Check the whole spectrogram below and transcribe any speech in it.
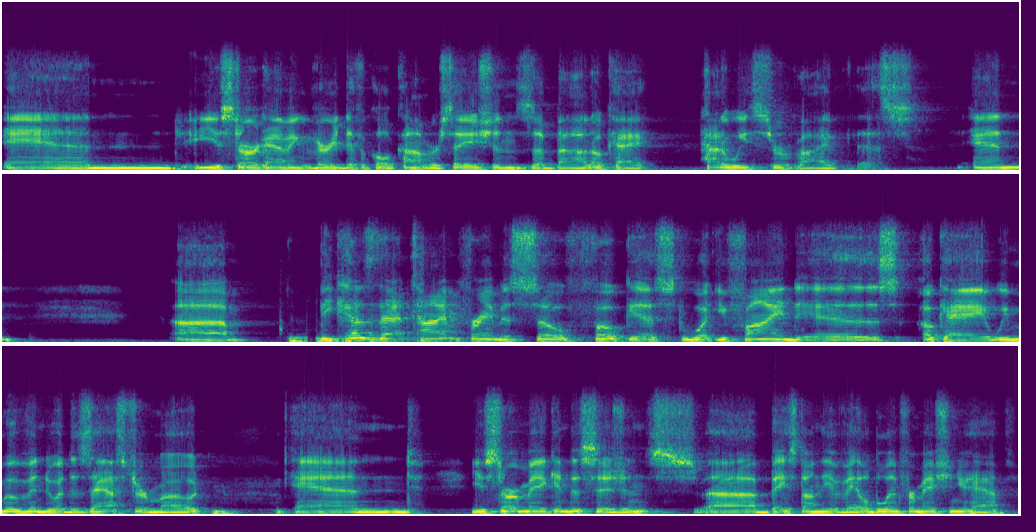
And you start having very difficult conversations about okay, how do we survive this? And um, because that time frame is so focused, what you find is okay, we move into a disaster mode and you start making decisions uh, based on the available information you have.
